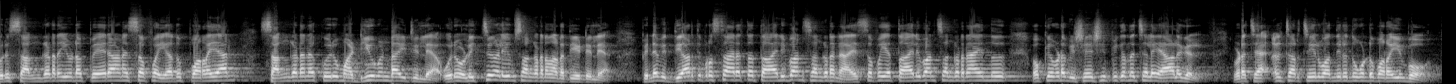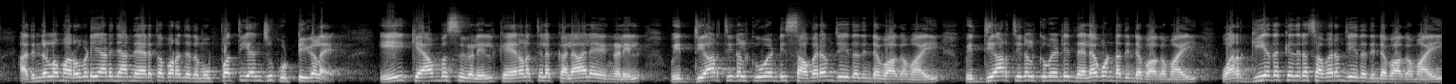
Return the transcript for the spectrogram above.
ഒരു സംഘടനയുടെ പേരാണ് എസ് എഫ് ഐ. അത് പറയാൻ സംഘടനക്കൊരു മടിയും ഉണ്ടായിട്ടില്ല. ഒരു ഒളിച്ചുകളിയും സംഘടന നടത്തിയിട്ടില്ല. പിന്നെ വിദ്യാർത്ഥി പ്രസ്ഥാനത്തെ താലിബാൻ സംഘടന എസ് എഫ് ഐയെ താലിബാൻ സംഘടന എന്ന് ഒക്കെ ഇവിടെ വിശേഷിപ്പിക്കുന്ന ചില ആളുകൾ ഇവിടെ ചാനൽ ചർച്ചയിൽ വന്നിരുന്നു കൊണ്ട് പറയുമ്പോൾ അതിനുള്ള മറുപടിയാണ് ഞാൻ നേരത്തെ പറഞ്ഞത്. മുപ്പത്തിയഞ്ച് കുട്ടികളെ ഈ ക്യാമ്പസുകളിൽ കേരളത്തിലെ കലാലയങ്ങളിൽ വിദ്യാർത്ഥികൾക്ക് വേണ്ടി സമരം ചെയ്തതിന്റെ ഭാഗമായി വിദ്യാർത്ഥികൾക്ക് വേണ്ടി നിലകൊണ്ടതിന്റെ ഭാഗമായി വർഗീയതക്കെതിരെ സമരം ചെയ്തതിന്റെ ഭാഗമായി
